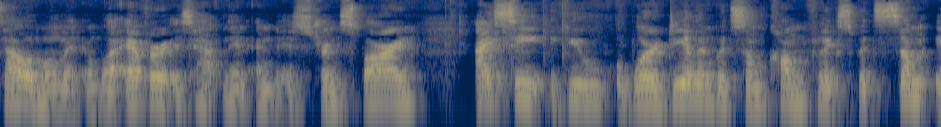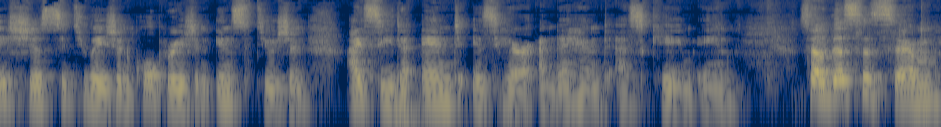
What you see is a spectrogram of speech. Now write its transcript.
tower moment and whatever is happening and is transpiring, I see you were dealing with some conflicts, with some issues, situation, corporation, institution. I see the end is here and the end has came in. So this is um,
